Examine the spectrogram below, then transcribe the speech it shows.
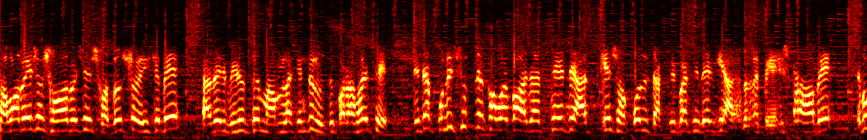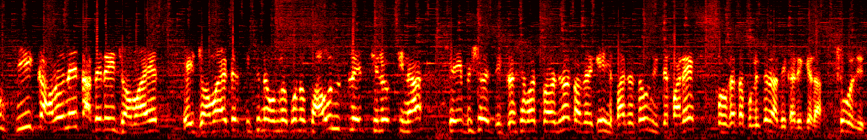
সমাবেশ ও সমাবেশের সদস্য হিসেবে তাদের বিরুদ্ধে মামলা কিন্তু রুজু করা হয়েছে। যেটা পুলিশ সূত্রে খবর পাওয়া যাচ্ছে যে আজকে সকল চাকরি প্রার্থীদেরকে আদালতে পেশ করা হবে এবং কি কারণে তাদের এই জমায়েত, এই জমায়েতের পিছনে অন্য কোনো ফাউল প্লে ছিল কিনা সেই বিষয়ে জিজ্ঞাসাবাদ করার জন্য তাদেরকে হেফাজতেও নিতে পারে কলকাতা পুলিশের আধিকারিকেরা। শুভজিৎ।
